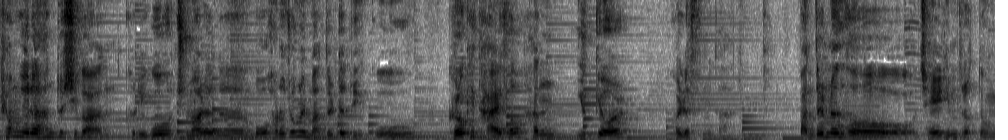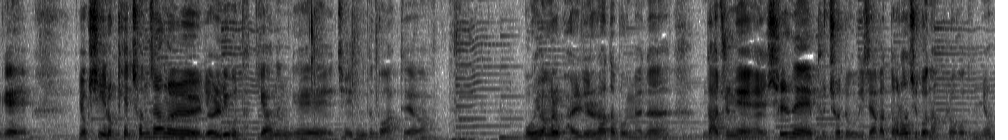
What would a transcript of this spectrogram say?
평일에 한두 시간, 그리고 주말에는 뭐 하루 종일 만들 때도 있고, 그렇게 다 해서 한 6개월 걸렸습니다. 만들면서 제일 힘들었던 게, 역시 이렇게 천장을 열리고 닫게 하는 게 제일 힘든 것 같아요. 모형을 관리를 하다 보면은 나중에 실내에 붙여둔 의자가 떨어지거나 그러거든요.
